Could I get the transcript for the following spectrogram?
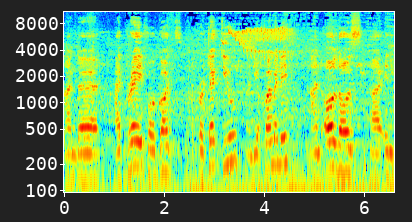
and uh, I pray for God to protect you and your family and all those uh, in,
